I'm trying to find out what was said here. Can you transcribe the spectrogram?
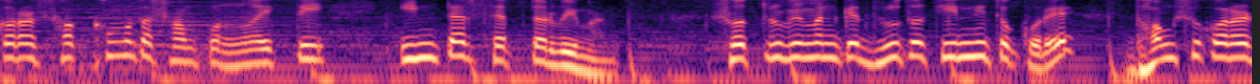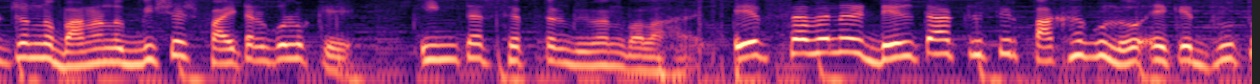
করার সক্ষমতা সম্পন্ন একটি ইন্টারসেপ্টর বিমান। শত্রু বিমানকে দ্রুত চিহ্নিত করে ধ্বংস করার জন্য বানানো বিশেষ ফাইটারগুলোকে ইন্টারসেপ্টর বিমান বলা হয়। এফ সেভেনের ডেল্টা আকৃতির পাখাগুলো একে দ্রুত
